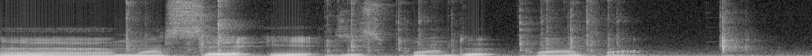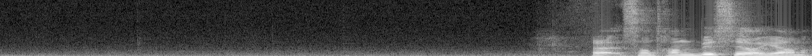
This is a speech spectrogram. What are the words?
euh, moins C et 10.2.1. Ah, c'est en train de baisser, regarde.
